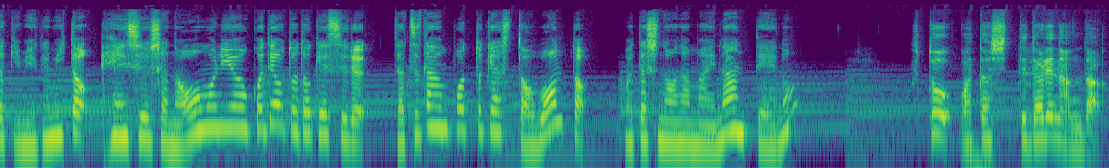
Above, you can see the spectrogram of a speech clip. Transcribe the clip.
崎めぐみと編集者の大森洋子でお届けする雑談ポッドキャストウォンと私のお名前なんての？ふと私って誰なんだ？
